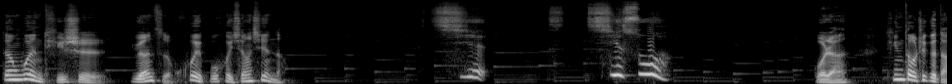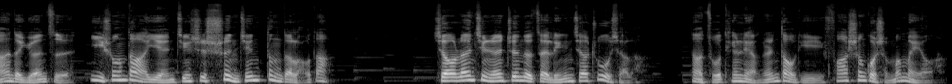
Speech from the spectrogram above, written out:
但问题是原子会不会相信呢？借借宿。果然，听到这个答案的原子一双大眼睛是瞬间瞪得老大。小兰竟然真的在林家住下了，那昨天两个人到底发生过什么没有啊？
